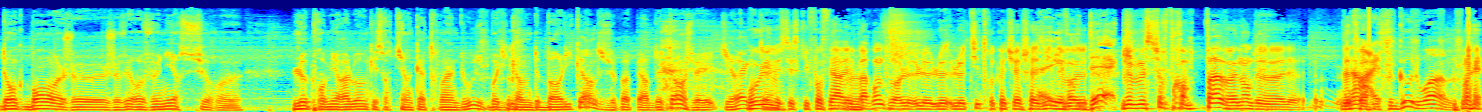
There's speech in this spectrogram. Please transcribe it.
Donc bon, je, je vais revenir sur euh, le premier album qui est sorti en 92, Body Count de Body Count. Je vais pas perdre de temps, je vais aller direct. Oui, mais c'est ce qu'il faut faire. Et par contre, le, le- titre que tu as choisi ne, me, ne me surprend pas venant de, de, de non, toi. it's a good one. Ouais.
